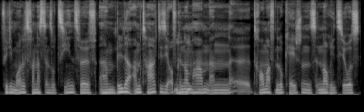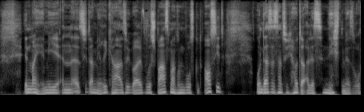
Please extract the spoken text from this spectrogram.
Für die Models waren das dann so 10, 12 ähm, Bilder am Tag, die sie aufgenommen mhm. haben an äh, traumhaften Locations in Mauritius, in Miami, in äh, Südamerika, also überall, wo es Spaß macht und wo es gut aussieht. Und das ist natürlich heute alles nicht mehr so.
